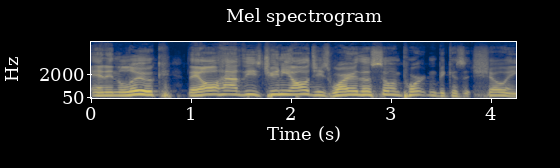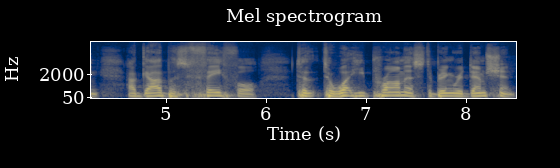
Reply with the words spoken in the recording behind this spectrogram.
and in Luke, they all have these genealogies. Why are those so important? Because it's showing how God was faithful to, to what he promised to bring redemption.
